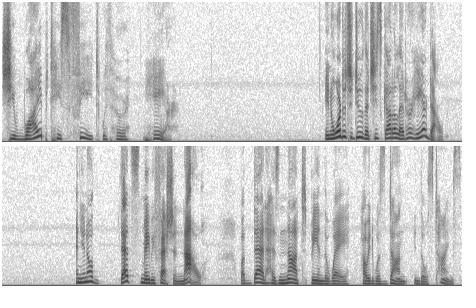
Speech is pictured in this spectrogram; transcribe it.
She wiped his feet with her hair. In order to do that, she's got to let her hair down. And you know, that's maybe fashion now, but that has not been the way how it was done in those times.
